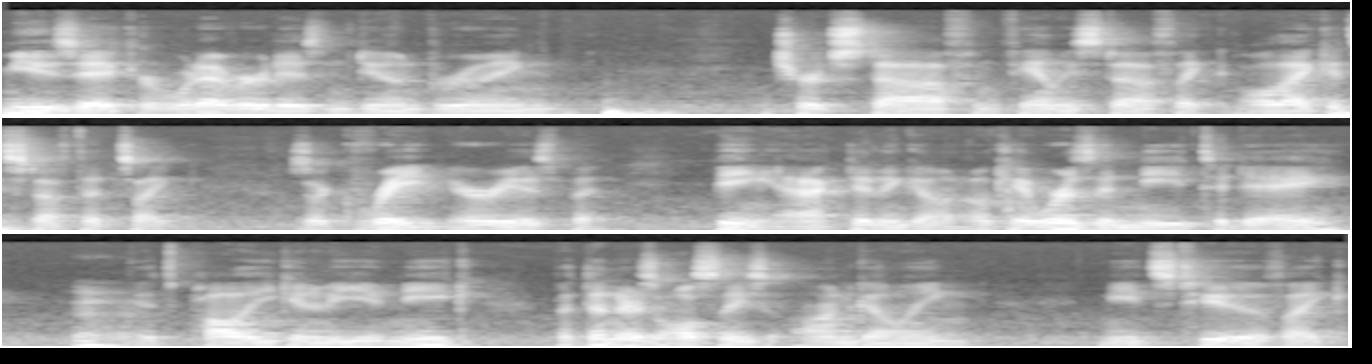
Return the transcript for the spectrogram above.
music, or whatever it is I'm doing, brewing, church stuff, and family stuff, like all that good stuff. That's like, those are great areas, but being active and going, okay, where's the need today? Mhm. it's probably going to be unique but then there's also these ongoing needs too of like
